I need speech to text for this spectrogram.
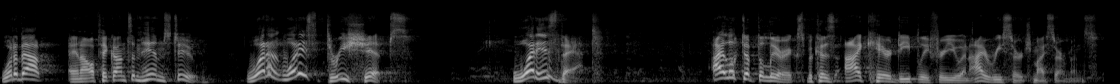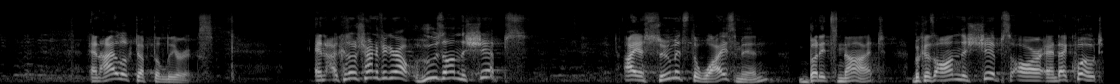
What about, and I'll pick on some hymns too. What, what is three ships? What is that? I looked up the lyrics because I care deeply for you and I research my sermons. And I looked up the lyrics. And because I was trying to figure out who's on the ships. I assume it's the wise men but it's not, because on the ships are, and I quote,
